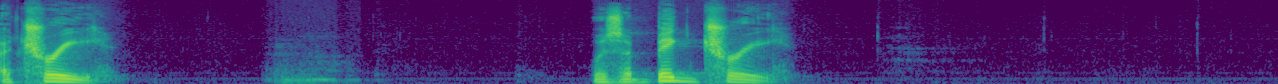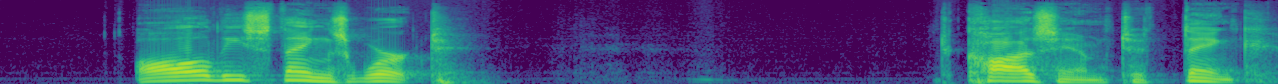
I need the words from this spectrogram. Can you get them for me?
a tree. It was a big tree. All these things worked to cause him to think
